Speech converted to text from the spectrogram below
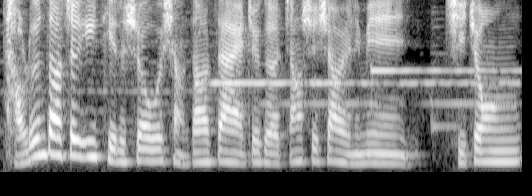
讨论到这个议题的时候，我想到在这个僵尸校园里面，其中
